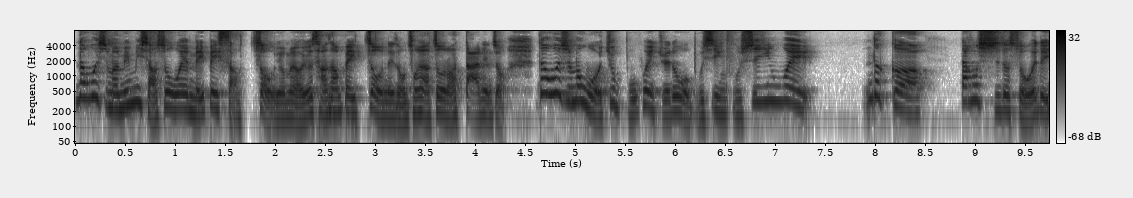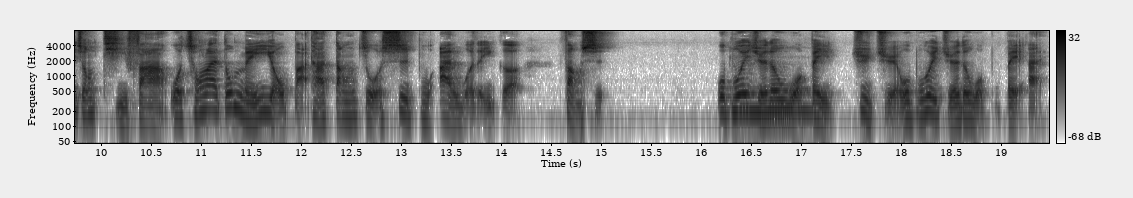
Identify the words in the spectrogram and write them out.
那为什么明明小时候我也没被少揍，有没有？就常常被揍那种，从小揍到大那种。但为什么我就不会觉得我不幸福？是因为那个当时的所谓的一种体罚，我从来都没有把它当做是不爱我的一个方式。我不会觉得我被拒绝，我不会觉得我不被爱。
